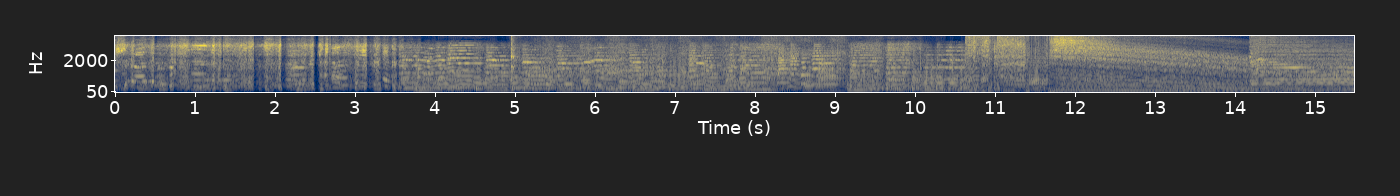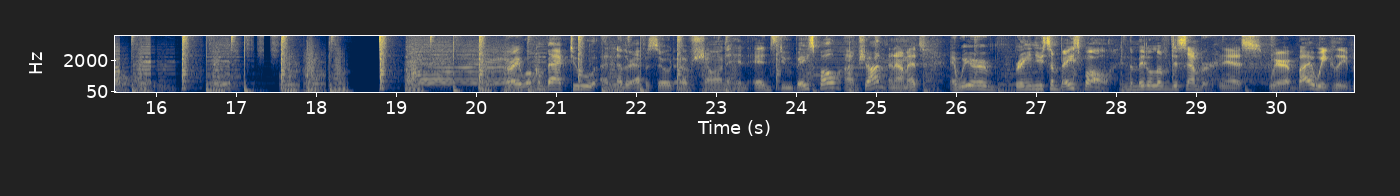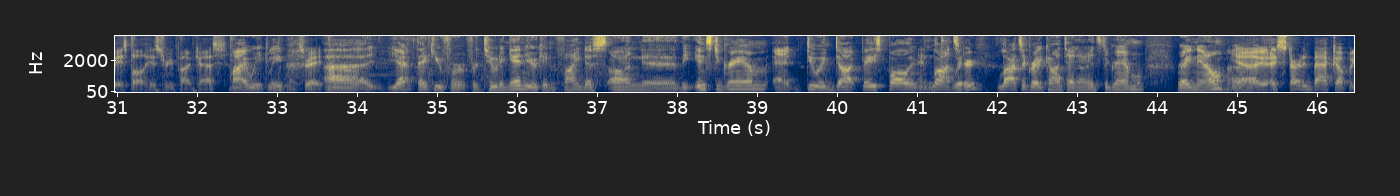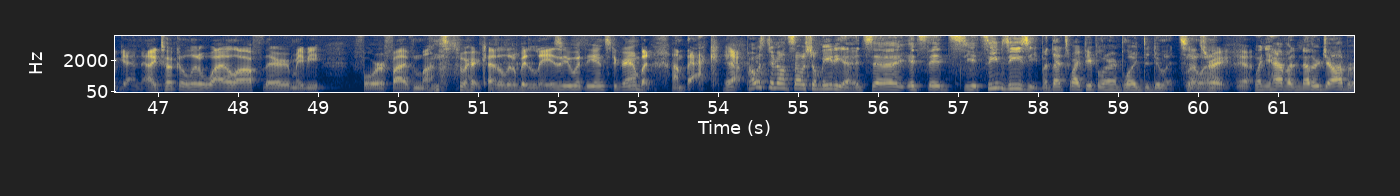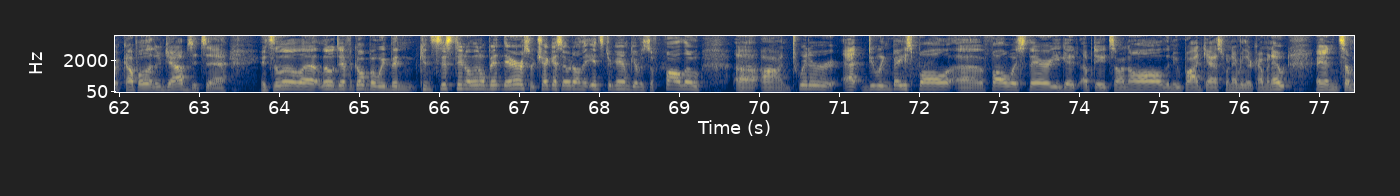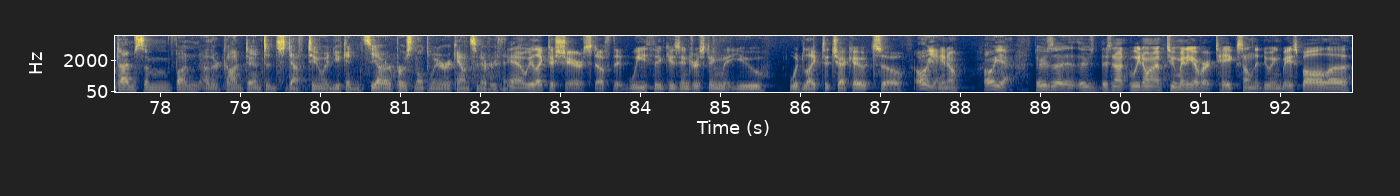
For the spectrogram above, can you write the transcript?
All welcome back to another episode of Sean and Ed's Do Baseball. I'm Sean, And I'm Ed. and we are bringing you some baseball in the middle of December, Yes, we're a bi-weekly baseball history podcast. bi-weekly. That's right. Uh, yeah, thank you for for tuning in. You can find us on uh, the Instagram at doing dot baseball And lots Twitter. Of, lots of great content on Instagram right now. yeah, Uh, I started back up again. I took a little while off there, maybe four or five months, where I got a little bit lazy with the Instagram, but I'm back. yeah, posting on social media. It's uh, it's it's it seems easy, but that's why people are employed to do it. So That's uh, right, yeah. When you have another job or a couple other jobs, it's uh it's a little uh, little difficult, but we've been consistent a little bit there. So check us out on the Instagram. Give us a follow uh, on Twitter at Doing Baseball. Uh, follow us there. You get updates on all the new podcasts whenever they're coming out, and sometimes some fun other content and stuff too. And you can see our personal Twitter accounts and everything. Yeah, we like to share stuff that we think is interesting that you would like to check out. So, Oh, yeah. you know, Oh yeah, there's a there's there's not we don't have too many of our takes on the doing baseball uh,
